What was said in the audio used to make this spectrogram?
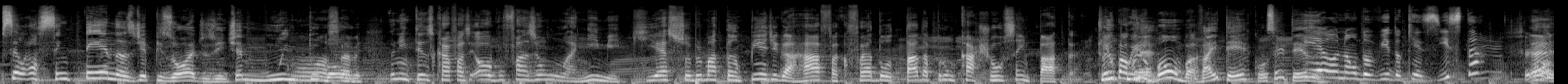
sei lá, centenas de episódios, gente. É muito Nossa, bom. velho. Eu não entendo os caras falam assim, ó, eu vou fazer um anime que é sobre uma tampinha de garrafa que foi adotada por um cachorro sem pata. E o bagulho bomba. Vai ter, com certeza. E eu não duvido que exista. É,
